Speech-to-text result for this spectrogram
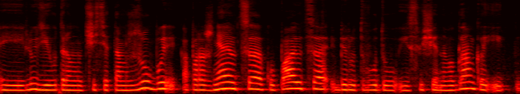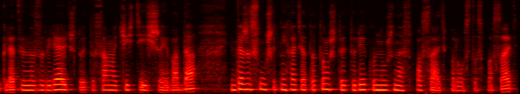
и люди утром чистят там зубы, опорожняются, купаются, берут воду из священного ганга и клятвенно заверяют, что это самая чистейшая вода. И даже слушать не хотят о том, что эту реку нужно спасать, просто спасать.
